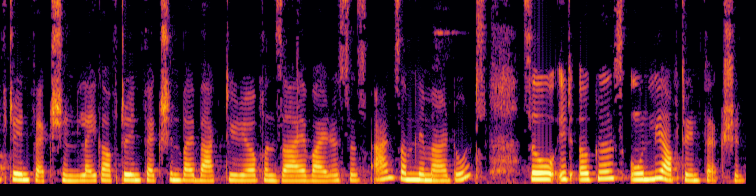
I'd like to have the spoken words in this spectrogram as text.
after infection like after infection by bacteria fungi viruses and some nematodes. So it occurs only after infection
